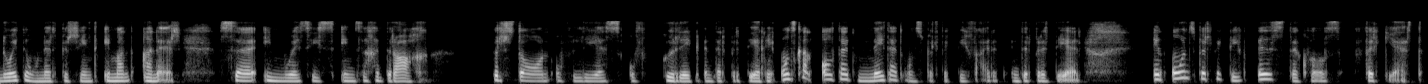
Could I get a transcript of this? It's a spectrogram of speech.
nooit 100% iemand anders se emosies en se gedrag verstaan of lees of korrek interpreteer nie. Ons kan altyd net uit ons perspektief uit dit interpreteer. En ons perspektief is dikwels verkeerd.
